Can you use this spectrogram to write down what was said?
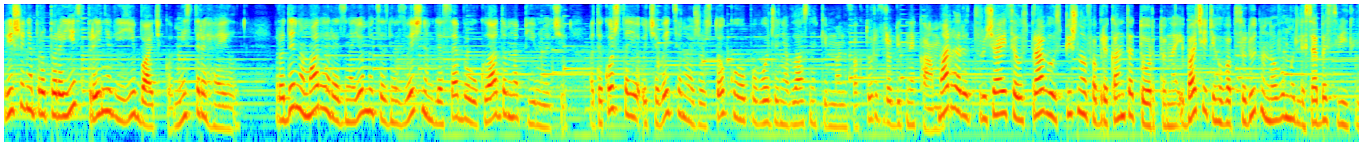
Рішення про переїзд прийняв її батько, містер Гейл. Родина Маргарет знайомиться з незвичним для себе укладом на півночі, а також стає очевидцями жорстокого поводження власників мануфактур з робітниками. Маргарет втручається у справи успішного фабриканта Тортона і бачить його в абсолютно новому для себе світлі.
